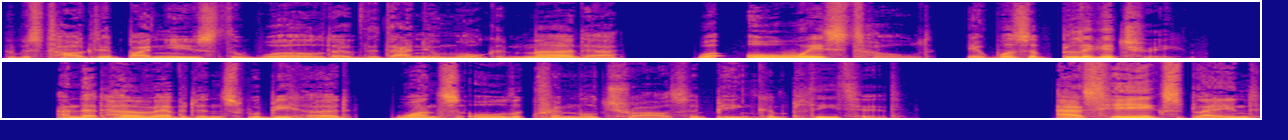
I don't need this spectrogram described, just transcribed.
who was targeted by News of the World over the Daniel Morgan murder, were always told it was obligatory and that her evidence would be heard once all the criminal trials had been completed. As he explained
